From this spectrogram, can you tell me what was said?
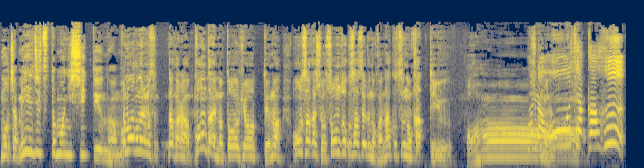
もうじゃあ名実ともに死っていうのはもう。なくなります。だから、今回の投票っていうのは、大阪市を存続させるのかなくすのかっていう。あーほな、大阪府、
